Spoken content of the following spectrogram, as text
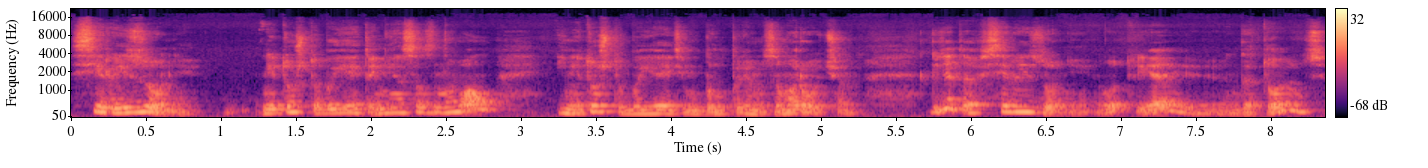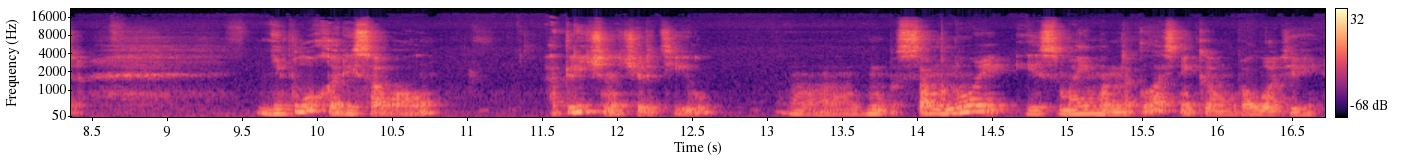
серой зоне. Не то, чтобы я это не осознавал, и не то, чтобы я этим был прям заморочен. Где-то в серой зоне. Вот я готовился, неплохо рисовал, отлично чертил, со мной и с моим одноклассником Володей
